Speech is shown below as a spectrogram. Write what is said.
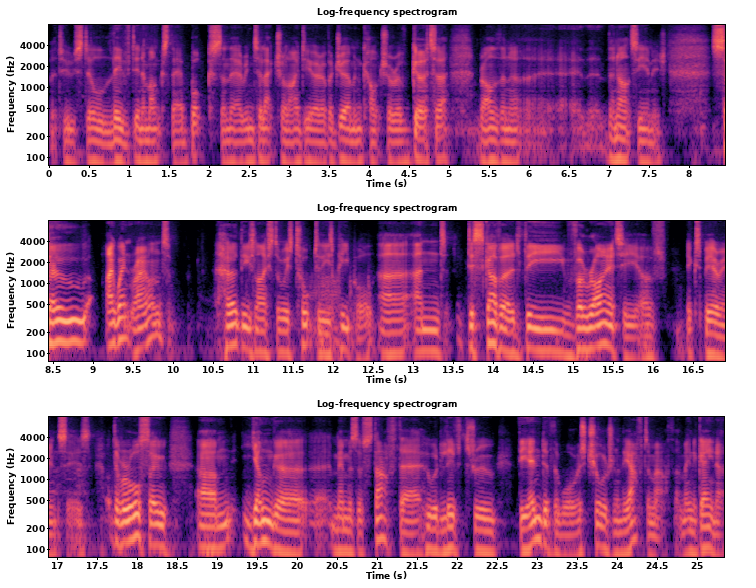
but who still lived in amongst their books and their intellectual idea of a German culture of Goethe rather than a, the Nazi image. So I went round heard these life stories, talked to these people, uh, and discovered the variety of experiences. There were also um, younger uh, members of staff there who had lived through the end of the war as children and the aftermath. I mean, again, a,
